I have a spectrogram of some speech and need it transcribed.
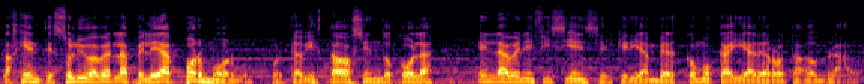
La gente solo iba a ver la pelea por morbo, porque había estado haciendo cola en la beneficencia y querían ver cómo caía derrotado Braddock.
